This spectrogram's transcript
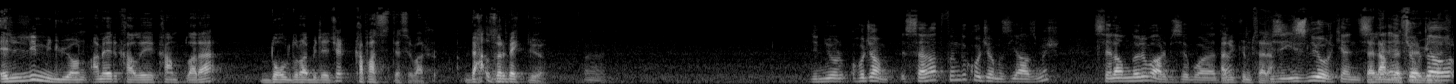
50 milyon Amerikalıyı kamplara doldurabilecek kapasitesi var. Hazır bekliyor. Dinliyorum. Hocam Serhat Fındık hocamız yazmış. Selamları var bize bu arada. Aleykümselam. Bizi izliyor kendisi. Selam en ve çok da.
